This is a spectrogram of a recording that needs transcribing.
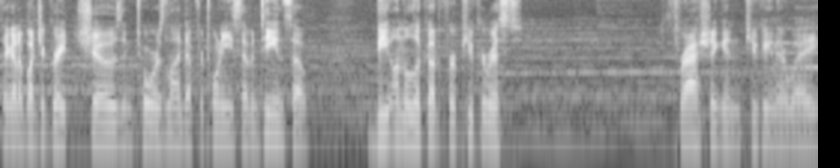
they got a bunch of great shows and tours lined up for 2017, so be on the lookout for Pukerist thrashing and puking their way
